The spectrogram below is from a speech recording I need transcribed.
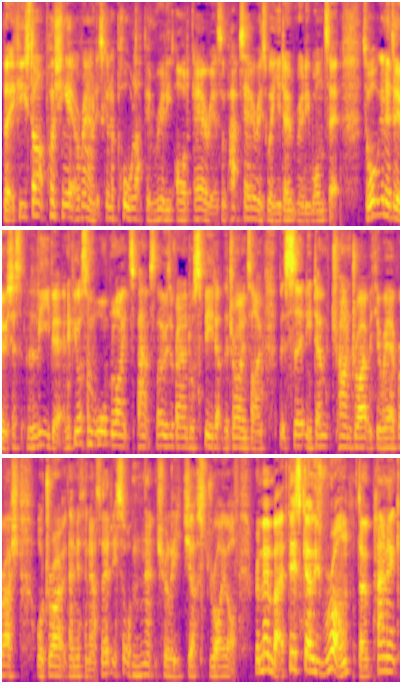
But if you start pushing it around, it's going to pull up in really odd areas and perhaps areas where you don't really want it. So what we're going to do is just leave it. And if you've got some warm lights, perhaps those around will speed up the drying time, but certainly don't try and dry it with your airbrush or dry it with anything else. Let it sort of naturally just dry off. Remember, if this goes wrong, don't panic.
